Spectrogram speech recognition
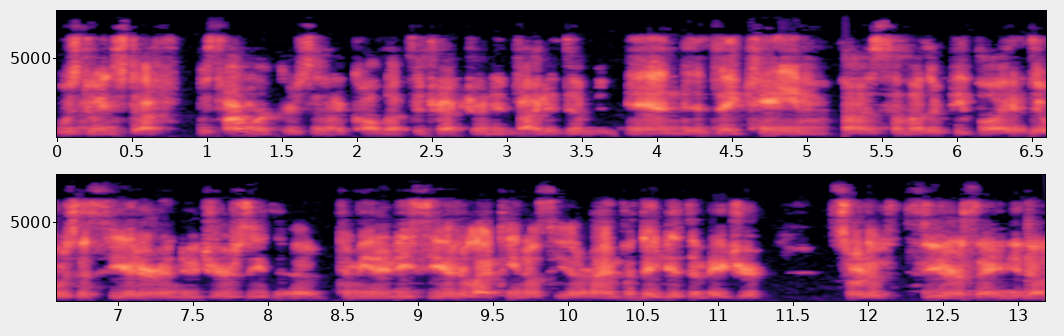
was doing stuff with farm workers. And I called up the director and invited them. And they came, uh, some other people. I, there was a theater in New Jersey, the community theater, Latino theater, but they did the major sort of theater thing, you know.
